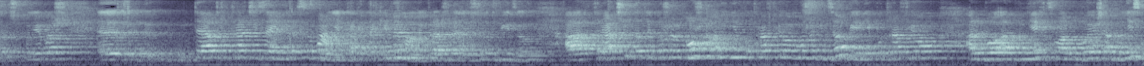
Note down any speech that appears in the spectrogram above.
coś, ponieważ e, teatr traci zainteresowanie, takie, takie my mamy wrażenie wśród widzów, a traci dlatego, że może oni nie potrafią, może widzowie nie potrafią, albo, albo nie chcą, albo boją się, albo nie są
